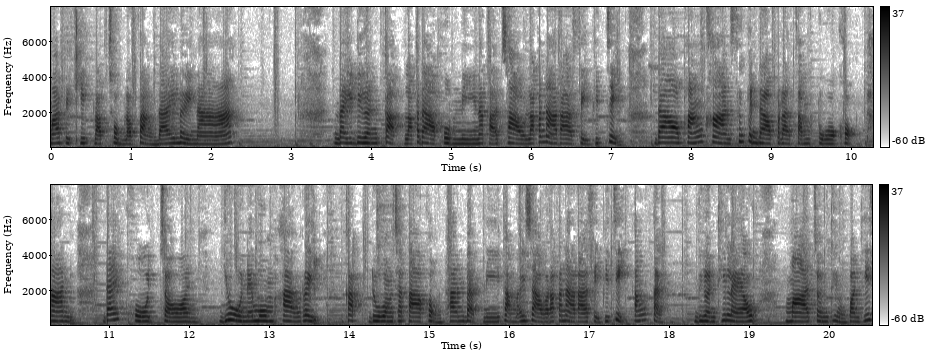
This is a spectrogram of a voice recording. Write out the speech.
มารถไปคลิกรับชมรับฟังได้เลยนะในเดือนกับกรกฎาคมนี้นะคะ ชาวลัคนาราศีพิจิก ดาวพังคารซึ่งเป็นดาวประจำตัวของท่าน ได้โคจร อยู่ในมุมอาริกับดวงชะตาของท่านแบบนี้ทำให้ชาวลัคนาราศีพิจิกตั้งแต่เดือนที่แล้ว มาจนถึงวันที่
